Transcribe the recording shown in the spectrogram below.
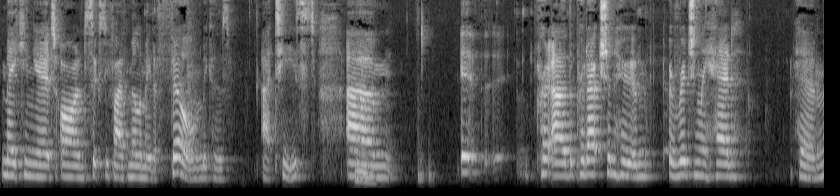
making it on 65 millimeter film, because artiste, um, it, pr- uh, the production who originally had him,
